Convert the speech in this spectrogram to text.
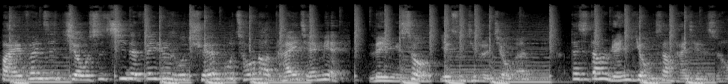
百分之九十七的非基督徒全部冲到台前面领受耶稣基督的救恩。但是当人涌上台前的时候，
